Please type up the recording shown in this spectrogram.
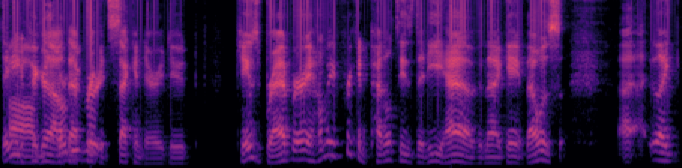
They need to Um, figure out that freaking secondary, dude. James Bradberry, how many freaking penalties did he have in that game? That was uh, like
